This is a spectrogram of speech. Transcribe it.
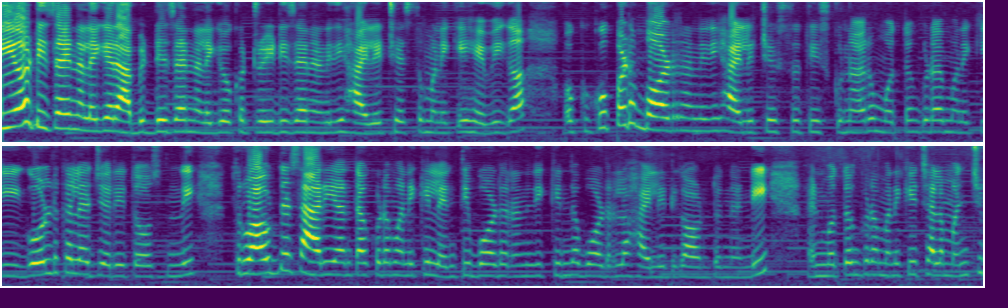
డియో డిజైన్ అలాగే రాబిట్ డిజైన్ అలాగే ఒక ట్రీ డిజైన్ అనేది హైలైట్ చేస్తూ మనకి హెవీగా ఒక కుప్పడం బార్డర్ అనేది హైలైట్ చేస్తూ తీసుకున్నారు. మొత్తం కూడా మనకి గోల్డ్ కలర్ జరీతో వస్తుంది. త్రూ అవుట్ ద శారీ అంతా కూడా మనకి లెంతీ బార్డర్ అనేది కింద బార్డర్లో హైలైట్గా ఉంటుందండి. అండ్ మొత్తం కూడా మనకి చాలా మంచి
